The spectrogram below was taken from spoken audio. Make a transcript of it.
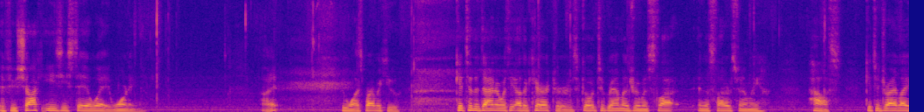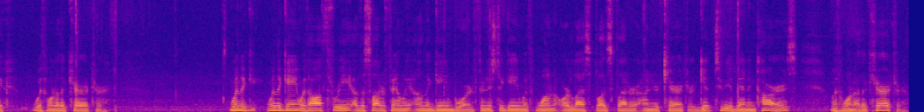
If you shock easy, stay away. Warning. All right. Who wants barbecue? Get to the diner with the other characters. Go to grandma's room in, Sla- in the Slaughter's family house. Get to Dry Lake with one other character. Win the, win the game with all three of the Slaughter family on the game board. Finish the game with one or less blood splatter on your character. Get to the abandoned cars with one other character.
